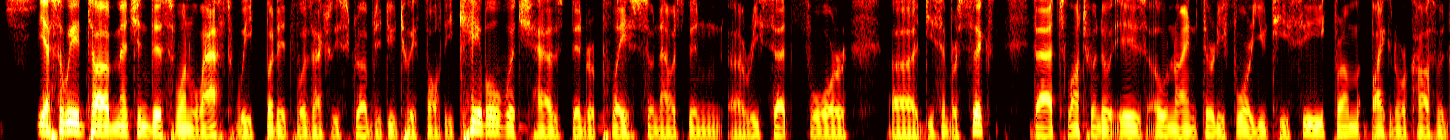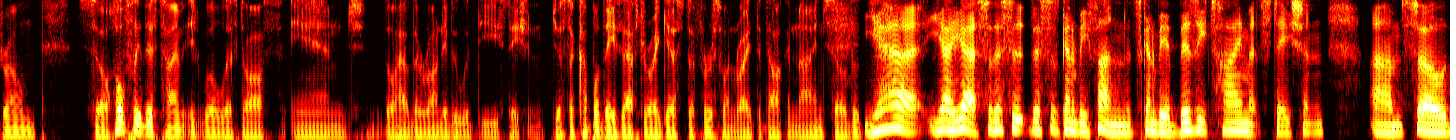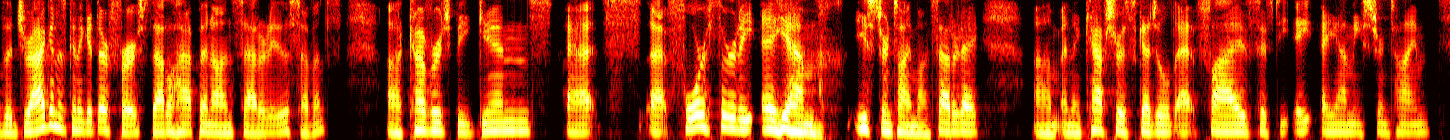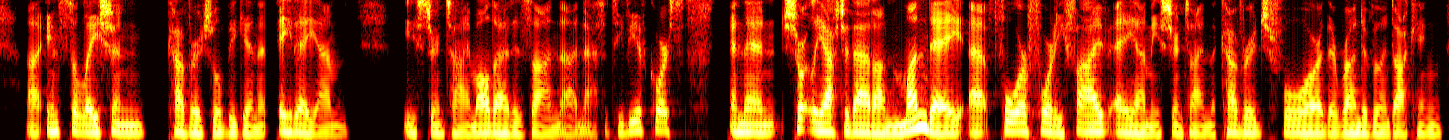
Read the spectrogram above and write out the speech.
problems. Yeah, so we had uh, mentioned this one last week, but it was actually scrubbed due to a faulty cable, which has been replaced. So now it's been uh, reset for uh, December 6th. That launch window is 0934 UTC from Baikonur Cosmodrome. So hopefully this time it will lift off and they'll have their rendezvous with the station. Just a couple days after, I guess, the first one, right? The Falcon 9. So the, Yeah, yeah, yeah. So this is this is going to be fun. It's going to be a busy time at station. Um, so the Dragon is going to get there first. That'll happen on Saturday the seventh. Uh, coverage begins at at 4:30 a.m. Eastern time on Saturday, um, and then capture is scheduled at 5:58 a.m. Eastern time. Uh, installation coverage will begin at 8 a.m. Eastern time. All that is on uh, NASA TV, of course. And then shortly after that, on Monday at 4:45 a.m. Eastern Time, the coverage for the rendezvous and docking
